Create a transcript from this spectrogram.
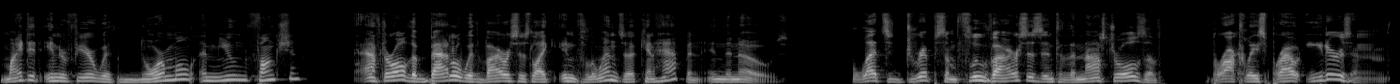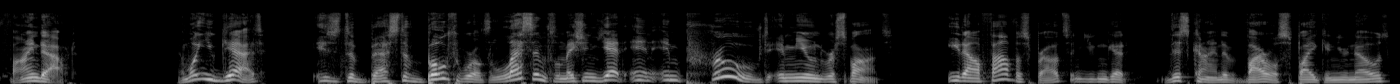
might it interfere with normal immune function? After all, the battle with viruses like influenza can happen in the nose. Let's drip some flu viruses into the nostrils of broccoli sprout eaters and find out. And what you get is the best of both worlds, less inflammation, yet an improved immune response. Eat alfalfa sprouts, and you can get this kind of viral spike in your nose,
